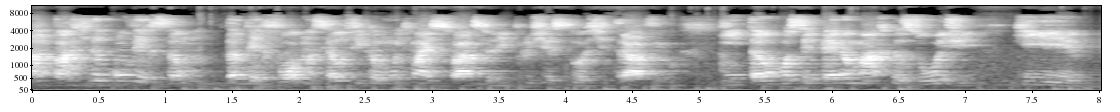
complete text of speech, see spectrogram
a parte da conversão da performance ela fica muito mais fácil ali para o gestor de tráfego. Então você pega marcas hoje que,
